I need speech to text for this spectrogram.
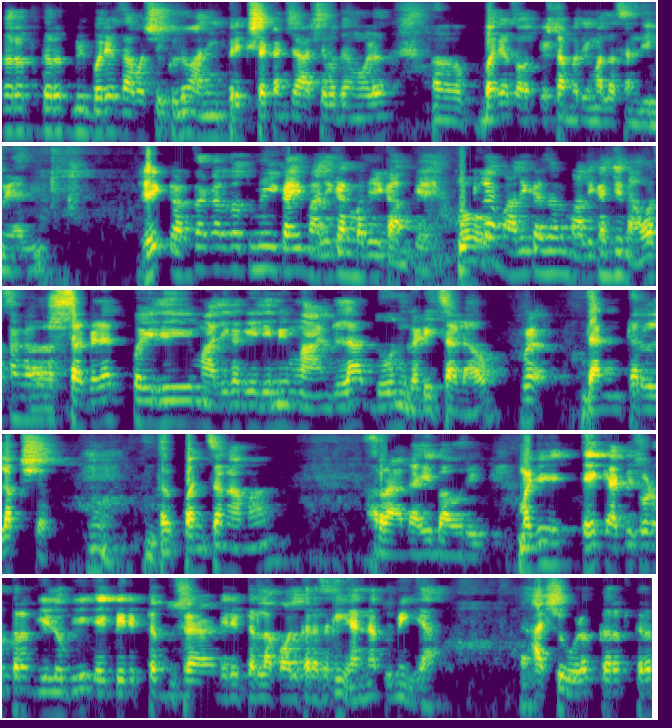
करत करत मी बरेच आवाज शिकलो आणि प्रेक्षकांच्या आशीर्वादामुळे बऱ्याच ऑर्केस्ट्रामध्ये मला संधी मिळाली. हे करता करता तुम्ही काही मालिकांमध्ये काम केले कुठल्या मालिका जर मालिकांची नावं सांगा सगळ्यात पहिली मालिका गेली मी मांडला दोन घडीचा डाव. त्यानंतर लक्ष. नंतर पंचनामा राधा ही बावरी. म्हणजे एक एपिसोड करत गेलो की एक डिरेक्टर दुसऱ्या डिरेक्टरला कॉल करायचा की ह्यांना तुम्ही घ्या. अशी ओळख करत करत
